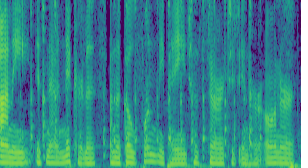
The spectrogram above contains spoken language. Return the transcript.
Annie is now knickerless and a GoFundMe page has started in her honour.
